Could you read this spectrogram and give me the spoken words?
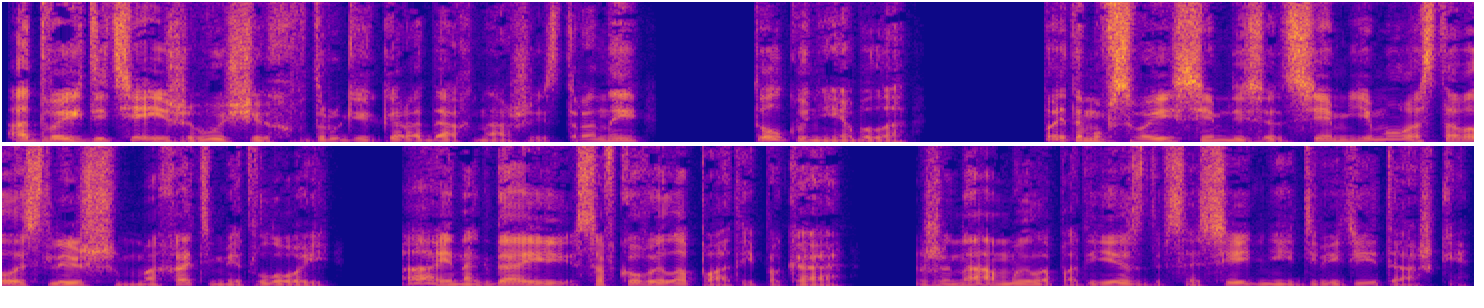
А двоих детей, живущих в других городах нашей страны, толку не было. Поэтому в свои 77 ему оставалось лишь махать метлой, а иногда и совковой лопатой, пока жена мыла подъезды в соседние девятиэтажки.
